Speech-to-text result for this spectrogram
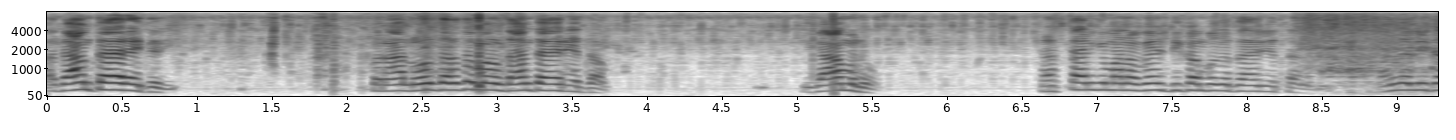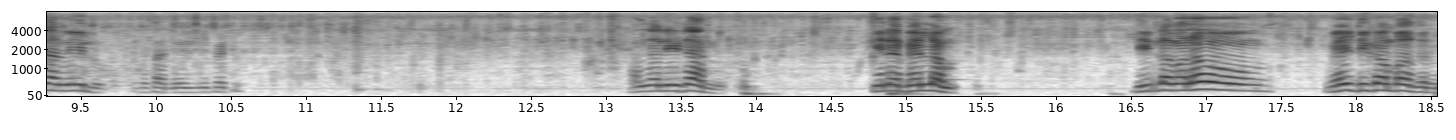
ఆ వ్యామ్ తయారవుతుంది ఒక నాలుగు రోజుల తర్వాత మనం దాన్ని తయారు చేద్దాం. ఈ వ్యామును. ప్రస్తుతానికి మనం వేస్ట్ డికంపోజర్ తయారు చేస్తాం వంద లీటర్ నీళ్ళు ఒకసారి నీళ్ళు పెట్టు. వంద లీటర్లు. కిలో బెల్లం. దీంట్లో మనం వేస్ట్ డికంపోజర్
